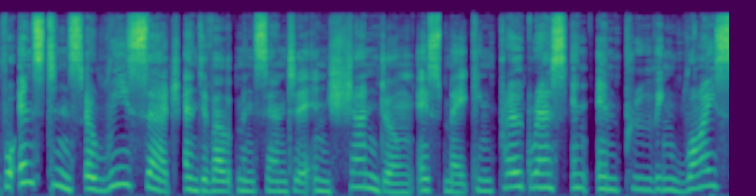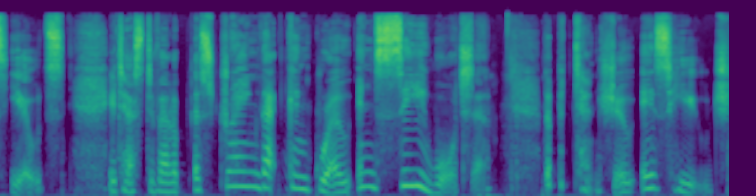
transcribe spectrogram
For instance, a research and development center in Shandong is making progress in improving rice yields. It has developed a strain that can grow in seawater. The potential is huge.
